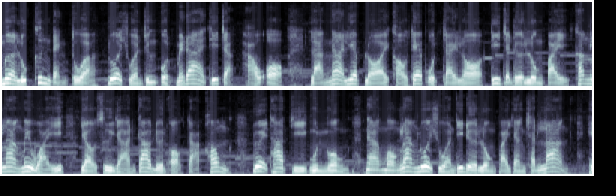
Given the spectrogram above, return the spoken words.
เมื่อลุกขึ้นแต่งตัวลั่วฉวนจึงอดไม่ได้ที่จะหาวออกล้างหน้าเรียบร้อย เขาแทบอดใจรอที่จะเดินลงไปข้างล่างไม่ไหวเหย่าซือหยานก้าวเดินออกจากห้อง ด้วยท่าทีงุนงง นางมองล่างลั่วฉวนที่เดินลงไปยังชั้นล่าง เห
